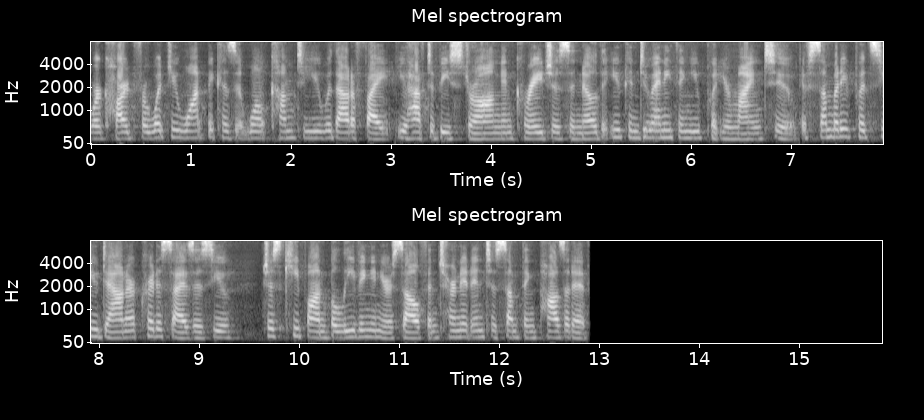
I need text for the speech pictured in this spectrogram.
Work hard for what you want because it won't come to you without a fight. You have to be strong and courageous and know that you can do anything you put your mind to. If somebody puts you down or criticizes you, just keep on believing in yourself and turn it into something positive.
